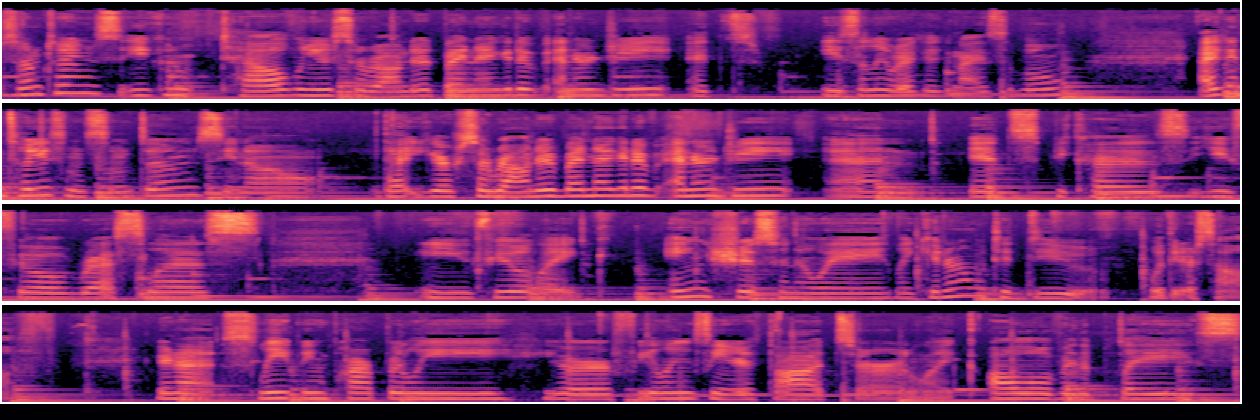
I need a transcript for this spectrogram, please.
sometimes you can tell when you're surrounded by negative energy, it's easily recognizable. I can tell you some symptoms, you know, that you're surrounded by negative energy, and it's because you feel restless, you feel like anxious in a way, like you don't know what to do with yourself. You're not sleeping properly, your feelings and your thoughts are like all over the place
